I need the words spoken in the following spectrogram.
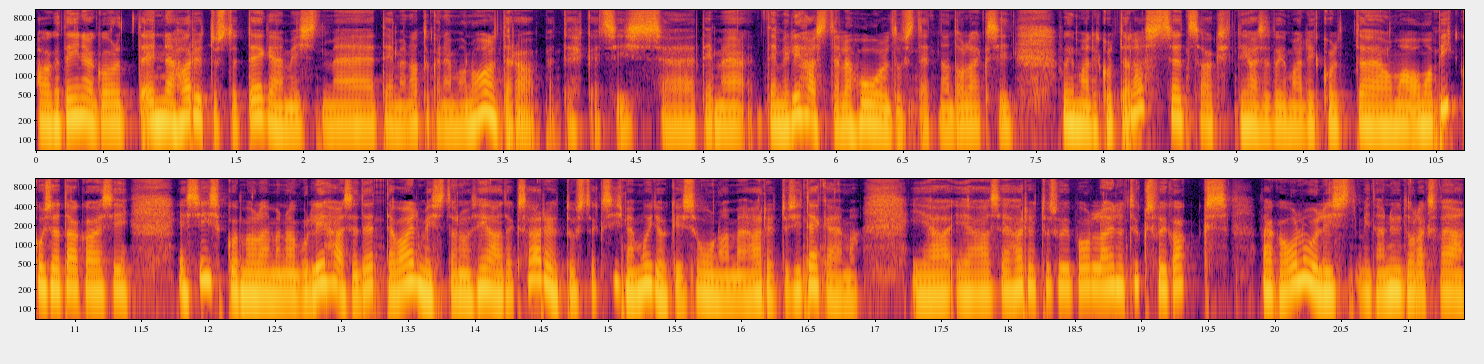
aga teinekord enne harjutuste tegemist me teeme natukene manuaalteraapiat, ehk et siis teeme, teeme lihastele hooldust, et nad oleksid võimalikult elastsed, saaksid lihased võimalikult oma, oma pikkuse tagasi. ja siis, kui me oleme nagu lihased ette valmistanud headeks harjutusteks, siis me muidugi suuname suuname harjutusi tegema. ja, ja see harjutus võib olla ainult üks või kaks väga olulist, mida nüüd oleks vaja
